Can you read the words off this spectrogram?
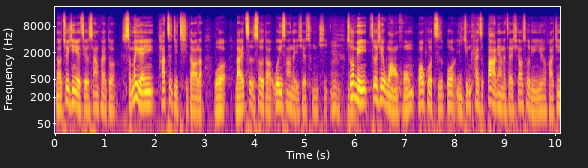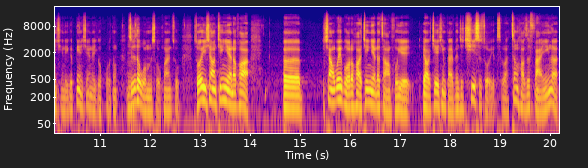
那最近也只有三块多。什么原因？他自己提到了，我来自受到微商的一些冲击。嗯，说明这些网红包括直播已经开始大量的在销售领域的话进行了一个变现的一个活动，值得我们所关注。所以像今年的话，呃，像微博的话，今年的涨幅也要接近百分之七十左右，是吧？正好是反映了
